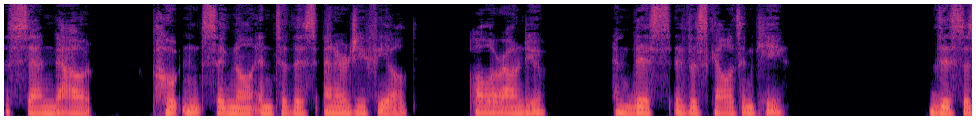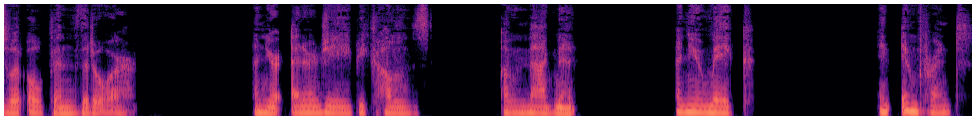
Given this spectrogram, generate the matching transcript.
to send out potent signal into this energy field all around you. And this is the skeleton key. This is what opens the door and your energy becomes a magnet and you make an imprint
